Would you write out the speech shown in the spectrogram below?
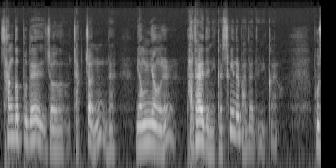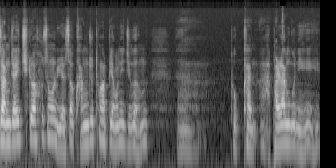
상급 부대 저 작전 네, 명령을 받아야 되니까 승인을 받아야 되니까요. 부상자의 치료와 후송을 위해서 광주 통합병원이 지금 어, 북한 아, 반란군이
